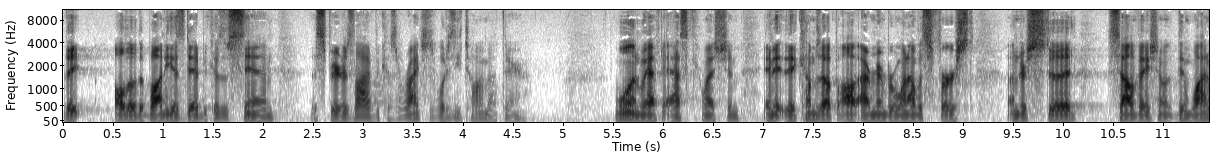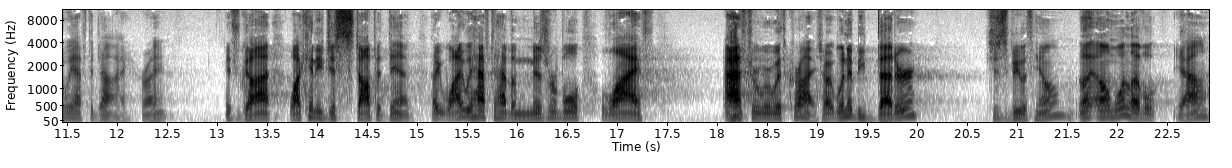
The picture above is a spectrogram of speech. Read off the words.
That although the body is dead because of sin, the spirit is alive because of righteousness. What is he talking about there? One, we have to ask a question, and it, it comes up. I remember when I was first understood salvation, then why do we have to die, right? If God, why can't He just stop it then? Like, why do we have to have a miserable life after we're with Christ, right? Wouldn't it be better just to be with Him? Like, on one level, yeah,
